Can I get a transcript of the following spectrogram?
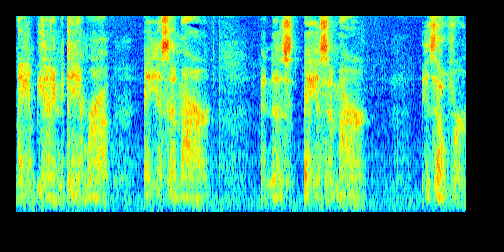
Man Behind the Camera ASMR. And this ASMR is over.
